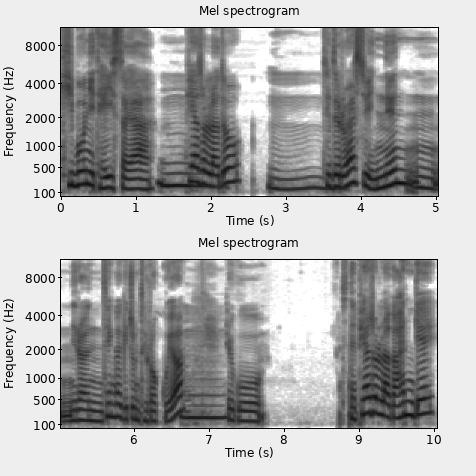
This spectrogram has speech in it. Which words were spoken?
기본이 돼 있어야 음. 피아졸라도 음. 제대로 할 수 있는 음, 이런 생각이 좀 들었고요. 음. 그리고 어쨌든 피아졸라가 한 게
